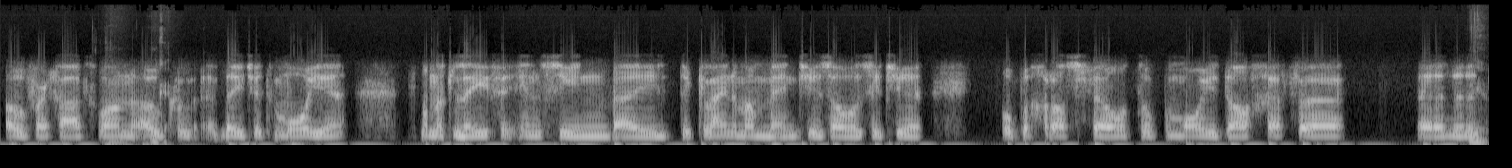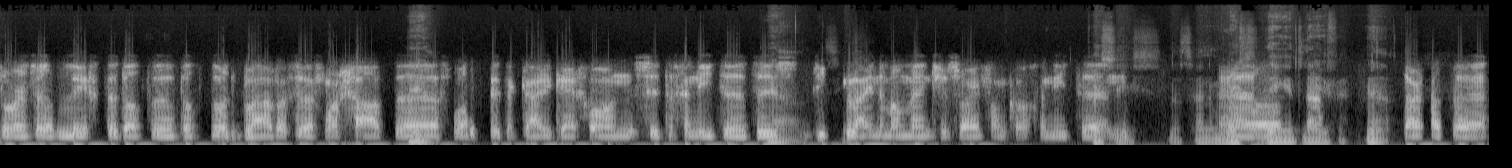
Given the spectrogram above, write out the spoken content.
over gaat. Gewoon ook okay. een beetje het mooie van het leven inzien bij de kleine momentjes. Al zit je op een grasveld op een mooie dag even uh, de, ja. door het lichten dat, uh, dat door de bladeren zeg maar, gaat. Uh, ja. Gewoon zitten kijken en gewoon zitten genieten. Het is ja, die kleine momentjes waar je van kan genieten. Precies, dat zijn de mooiste dingen in het leven. Ja. Daar gaat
